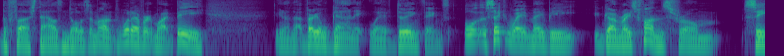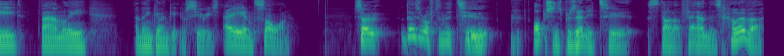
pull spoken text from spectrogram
the first thousand dollars a month, whatever it might be. You know, that very organic way of doing things. Or the second way may be go and raise funds from seed, family, and then go and get your series A and so on. So those are often the two options presented to startup founders. However,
